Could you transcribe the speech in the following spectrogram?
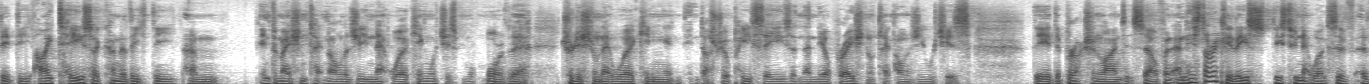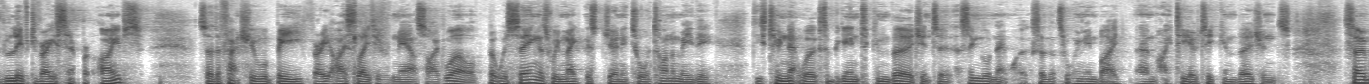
the, the IT, so kind of the the um, information technology networking, which is more of the traditional networking in industrial PCs, and then the operational technology, which is the, the production lines itself. And, and historically, these, these two networks have, have lived very separate lives. So the factory will be very isolated from the outside world. But we're seeing as we make this journey to autonomy, the, these two networks are beginning to converge into a single network. So that's what we mean by um, IT-OT convergence. So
